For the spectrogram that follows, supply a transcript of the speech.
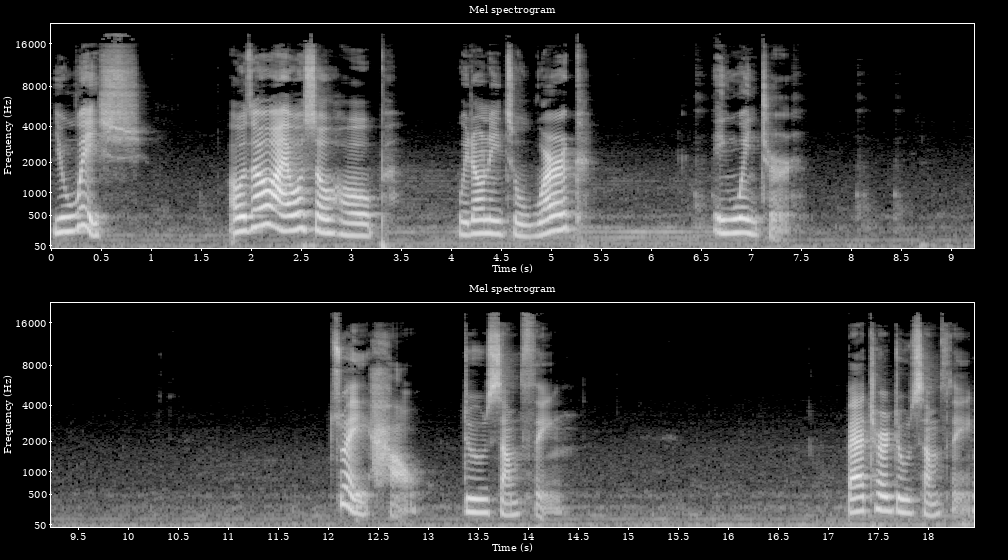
You wish. Although I also hope we don't need to work in winter. 最好 do something. Better do something.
